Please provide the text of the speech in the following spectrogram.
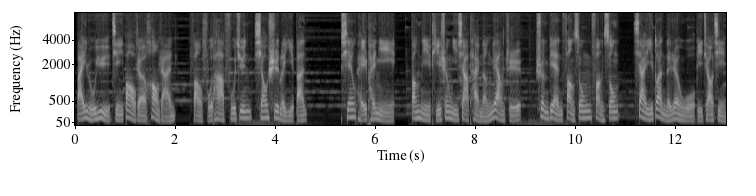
白如玉紧抱着浩然，仿佛怕夫君消失了一般。“先陪陪你。”帮你提升一下太能量值，顺便放松放松。下一段的任务比较紧，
